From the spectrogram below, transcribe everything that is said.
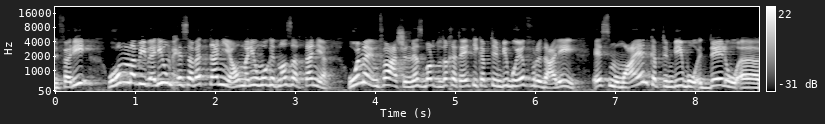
الفريق. وهم بيبقى ليهم حسابات تانية. هم ليهم وجهة نظر تانية. وما ينفعش. الناس برضو دخلت قالت كابتن بيبو يفرض عليه اسم معين. كابتن بيبو اداله آه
